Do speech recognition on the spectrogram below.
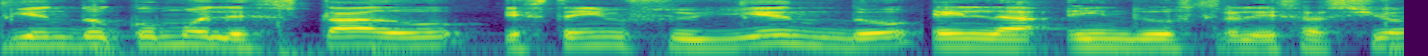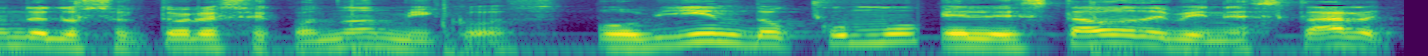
viendo cómo el Estado está influyendo en la industrialización de los sectores económicos, o viendo cómo el estado de bienestar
